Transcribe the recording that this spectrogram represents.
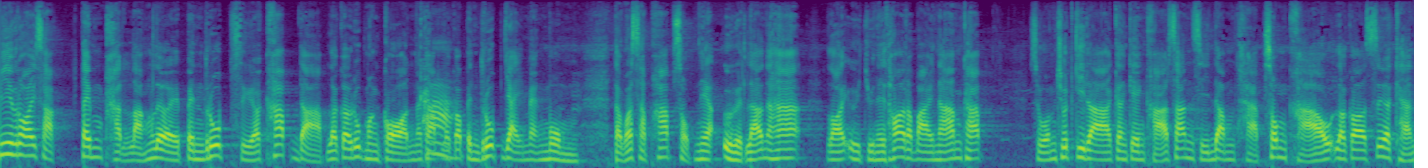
มีรอยสัก เต็มแผ่นหลังเลยเป็นรูปเสือคาบดาบแล้วก็รูปมังกรนะครับค่ะแล้วก็เป็นรูปใหญ่แมงมุมแต่ว่าสภาพศพเนี่ยอืดแล้วนะฮะรอยอืดอยู่ในท่อระบายน้ำครับสวมชุดกีฬากางเกงขาสั้นสีดำแถบส้มขาว แล้วก็เสื้อแขน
